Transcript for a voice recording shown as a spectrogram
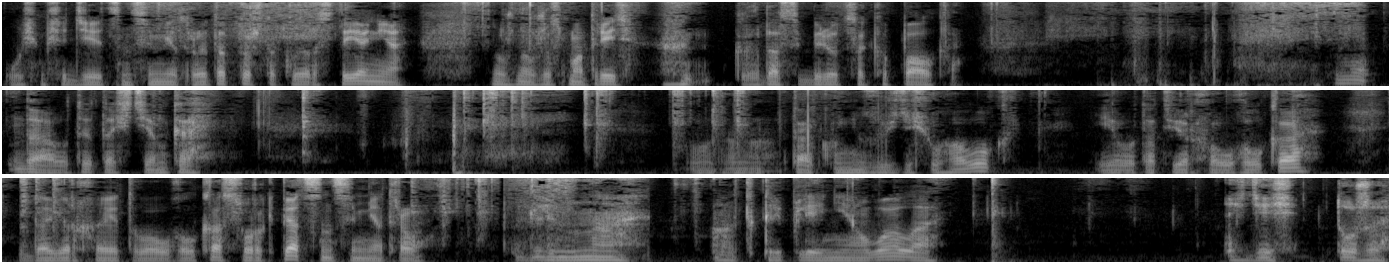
89 сантиметров. Это тоже такое расстояние, нужно уже смотреть, когда соберется копалка. Ну, да, вот эта стенка. Вот она. Так, внизу здесь уголок. И вот от верха уголка до верха этого уголка 45 сантиметров. Длина от крепления вала. Здесь тоже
